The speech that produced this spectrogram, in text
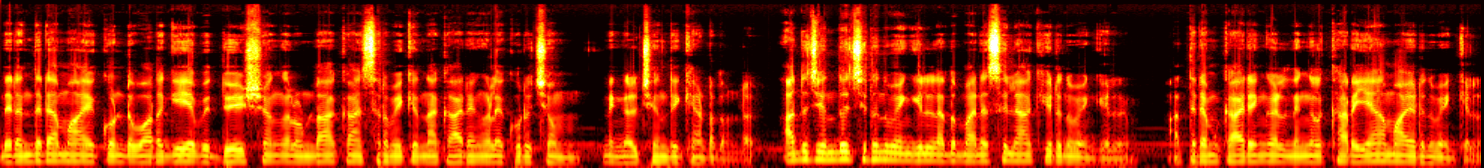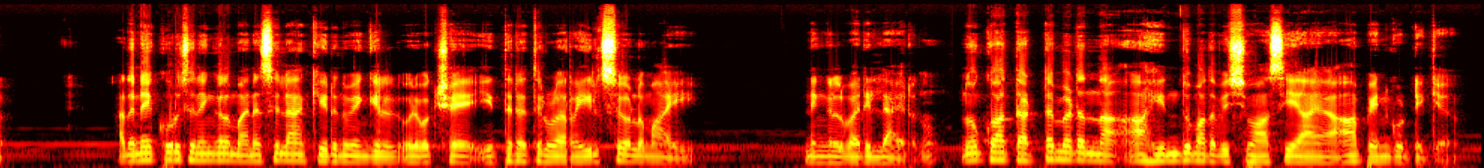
നിരന്തരമായി കൊണ്ട് വർഗീയ വിദ്വേഷങ്ങൾ ഉണ്ടാക്കാൻ ശ്രമിക്കുന്ന കാര്യങ്ങളെക്കുറിച്ചും നിങ്ങൾ ചിന്തിക്കേണ്ടതുണ്ട്. അത് ചിന്തിച്ചിരുന്നുവെങ്കിൽ അത് മനസ്സിലാക്കിയിരുന്നുവെങ്കിൽ അത്തരം കാര്യങ്ങൾ നിങ്ങൾക്കറിയാമായിരുന്നുവെങ്കിൽ അതിനെക്കുറിച്ച് നിങ്ങൾ മനസ്സിലാക്കിയിരുന്നുവെങ്കിൽ ഒരുപക്ഷെ ഇത്തരത്തിലുള്ള റീൽസുകളുമായി നിങ്ങൾ വരില്ലായിരുന്നു. നോക്കൂ ആ തട്ടമിടുന്ന ആ ഹിന്ദു മതവിശ്വാസിയായ ആ പെൺകുട്ടിക്ക്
